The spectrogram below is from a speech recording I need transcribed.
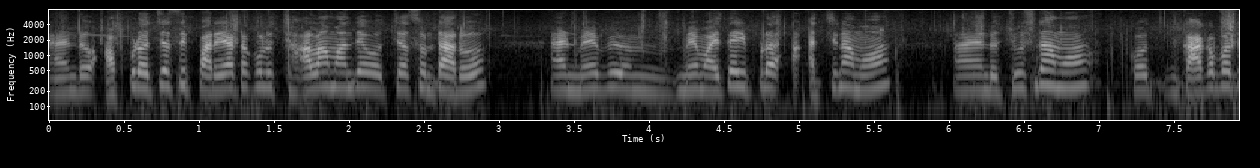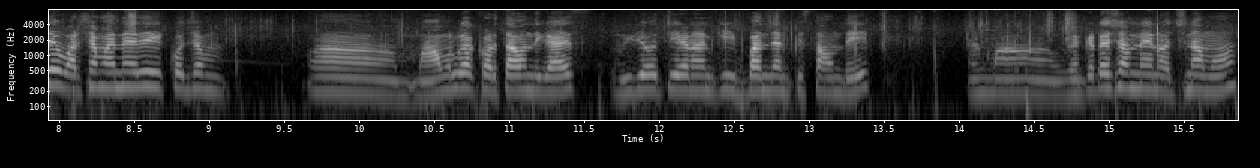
అండ్ అప్పుడు వచ్చేసి పర్యాటకులు చాలామంది వచ్చేస్తుంటారు. అండ్ మేబీ మేమైతే ఇప్పుడు వచ్చినాము. అండ్ చూసినాము. కొ- కాకపోతే వర్షం అనేది కొంచెం మామూలుగా కొడతా ఉంది గాయస్ వీడియో తీయడానికి ఇబ్బంది అనిపిస్తూ ఉంది. అండ్ మా వెంకటేశం నేను వచ్చినాము.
